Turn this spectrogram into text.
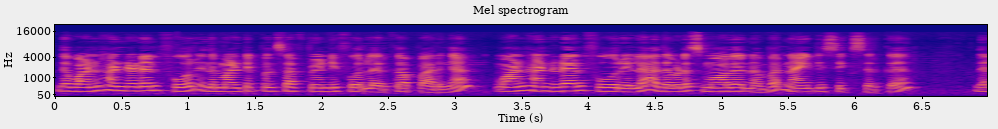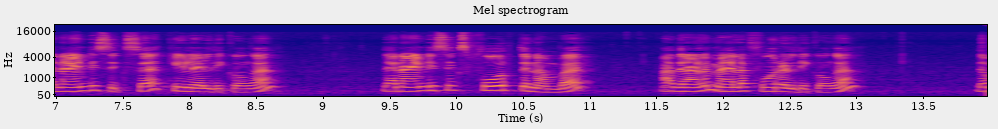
இந்த ஒன் ஹண்ட்ரட் அண்ட் ஃபோர் இந்த மல்டிபிள்ஸ் ஆஃப் டுவெண்ட்டி ஃபோரில் இருக்கா பாருங்கள் ஒன் ஹண்ட்ரட் அண்ட் ஃபோர் இல்லை அதை விட ஸ்மாலர் நம்பர் நைன்ட்டி சிக்ஸ் இருக்குது இந்த நைன்ட்டி சிக்ஸை கீழே எழுதிக்கோங்க. இந்த நைன்ட்டி சிக்ஸ் ஃபோர்த்து நம்பர் அதனால் மேலே ஃபோர் எழுதிக்கோங்க. இந்த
